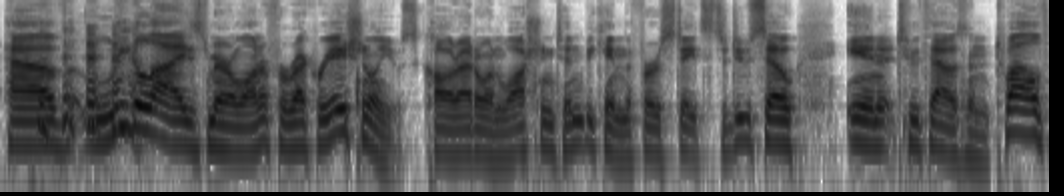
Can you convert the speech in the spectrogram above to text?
have legalized marijuana for recreational use. Colorado and Washington became the first states to do so in 2012.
